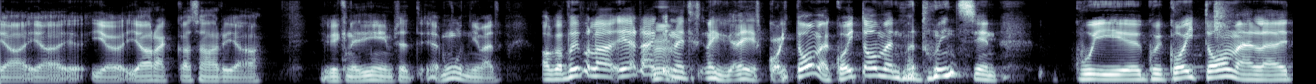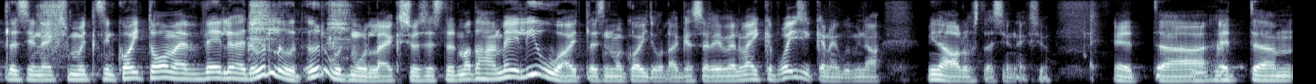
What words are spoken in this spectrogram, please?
ja, ja, ja Jarek Kasar ja, ja kõik need inimesed ja muud nimed. aga võib-olla räägime mm. näiteks, näiteks Koit Toome, Koit Toomet ma tundsin kui, kui Koit Toomele ütlesin, eks ju, ma ütlesin Koit Toome veel ühed õllud, õllud mulle, eks ju, sest et ma tahan veel juua, ütlesin ma Koidule, kes oli veel väike poisikene, kui mina, mina alustasin, eks ju. et mm, -hmm. et um,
